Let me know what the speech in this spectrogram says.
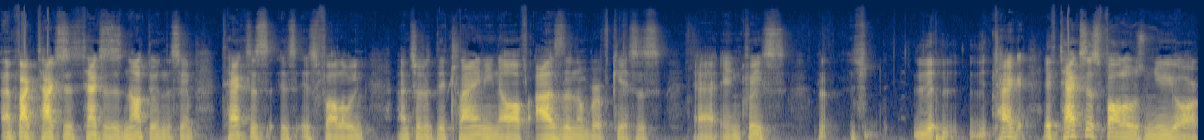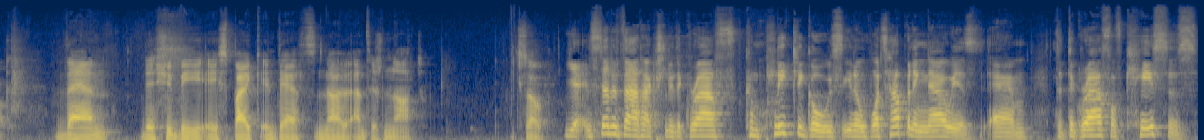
in fact, Texas Texas is not doing the same. Texas is is following and sort of declining off as the number of cases uh, increase. The, the, Tex- if Texas follows New York, then there should be a spike in deaths now, and there's not. So Yeah, instead of that, actually, the graph completely goes. You know, what's happening now is um, that the graph of cases,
